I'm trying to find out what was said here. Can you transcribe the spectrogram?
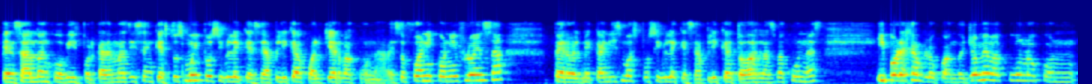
pensando en COVID, porque además dicen que esto es muy posible que se aplique a cualquier vacuna. Eso fue ni con influenza, pero el mecanismo es posible que se aplique a todas las vacunas. Y por ejemplo, cuando yo me vacuno con,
